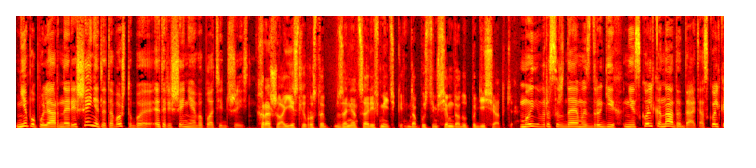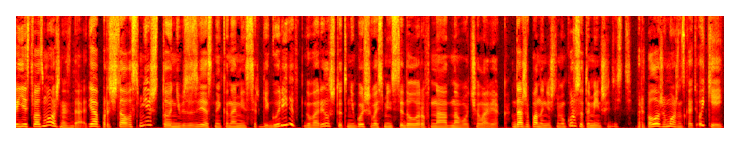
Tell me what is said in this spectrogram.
непопулярное решение для того, чтобы это решение воплотить в жизнь. Хорошо, а если просто заняться арифметикой, допустим, всем дадут по десятке? Мы рассуждаем из других не сколько надо дать, а сколько есть возможность дать. Я прочитала в СМИ, что небезызвестный экономист Сергей Гуриев говорил, что это не больше 80 долларов на одного человека. Даже по нынешнему курсу это меньше 10. Предположим, можно сказать, окей,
